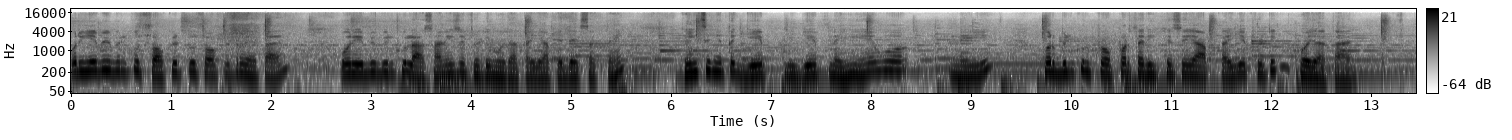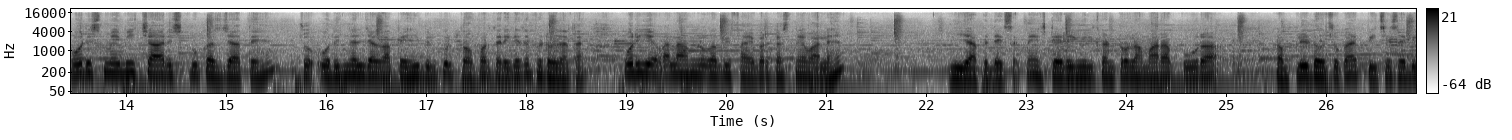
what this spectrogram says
और ये भी बिल्कुल सॉकेट टू सॉकेट रहता है और ये भी बिल्कुल आसानी से फिटिंग हो जाता है यहाँ पे देख सकते हैं। कहीं से कहीं तक गेप गेप नहीं है, वो नहीं है और बिल्कुल प्रॉपर तरीके से आपका ये फिटिंग हो जाता है। और इसमें भी चार स्क्रू कस जाते हैं, जो ओरिजिनल जगह पे ही बिल्कुल प्रॉपर तरीके से फिट हो जाता है। और ये वाला हम लोग अभी फाइबर कसने वाले हैं। यहाँ पे देख सकते हैं स्टेयरिंग व्हील कंट्रोल हमारा पूरा कंप्लीट हो चुका है, पीछे से भी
